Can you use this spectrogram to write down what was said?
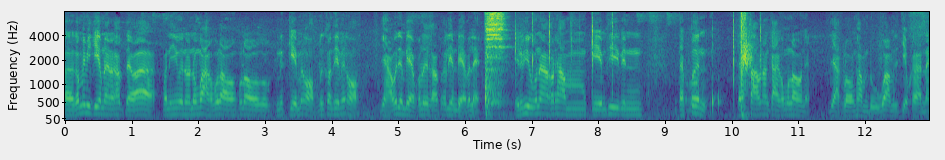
เออก็ไม่มีเกมอะไรนะครับ แต่ว่าวันนี้เป็นวันว่างของพวกเราพวกเรานึกเกมไม่ออกนึกคอนเทนต์ไม่ออกอย่าหาว่าเรียนแบบเขาเลยครับก็เรียนแบบไปแหละเห็นพี่วหน้าเขาทำเกมที่เป็นแอปเปิลแอปตามร่างกายของพวกเราเนี่ยอยากลองทำดูว่ามันจะเจ็บขนาดไหน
